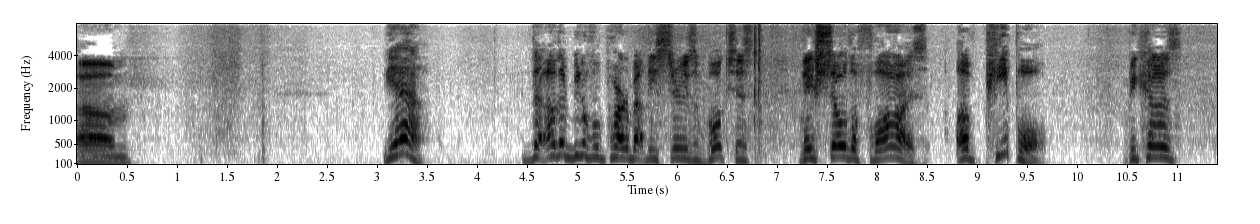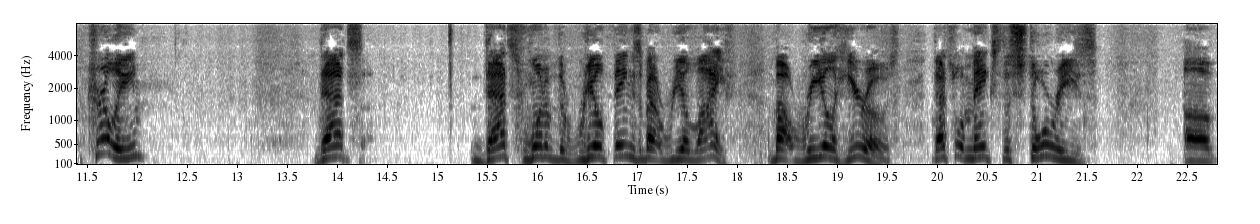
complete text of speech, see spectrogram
Um, yeah. The other beautiful part about these series of books is they show the flaws of people. Because truly, that's that's one of the real things about real life, about real heroes. That's what makes the stories of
